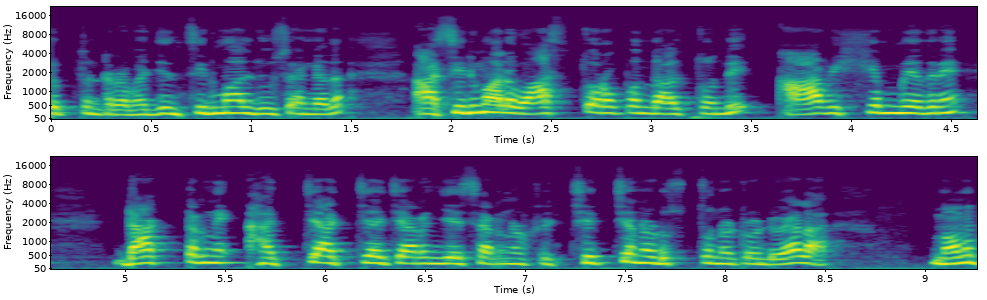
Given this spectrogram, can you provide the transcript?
చెప్తుంటారు. మధ్యన సినిమాలు చూసాం కదా. ఆ సినిమాలు వాస్తవ రూపం దాల్చుతుంది ఆ విషయం మీదనే డాక్టర్ని హత్య అత్యాచారం చేశారన్నటువంటి చర్చ నడుస్తున్నటువంటి వేళ మమతా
